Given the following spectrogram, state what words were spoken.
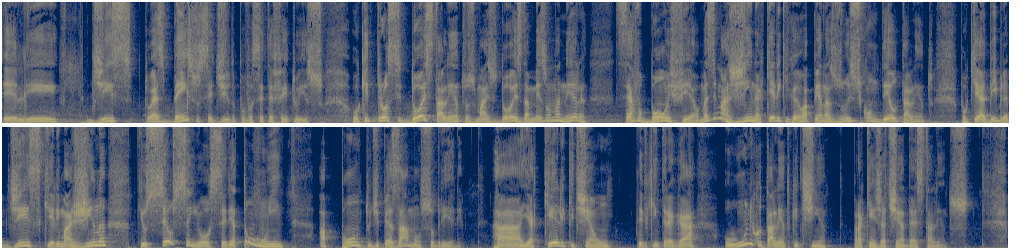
ele diz Tu és bem sucedido por você ter feito isso. O que trouxe dois talentos mais dois da mesma maneira. Servo bom e fiel. Mas imagina aquele que ganhou apenas um escondeu o talento. Porque a Bíblia diz que ele imagina que o seu senhor seria tão ruim a ponto de pesar a mão sobre ele. Ah, e aquele que tinha um teve que entregar o único talento que tinha para quem já tinha dez talentos.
